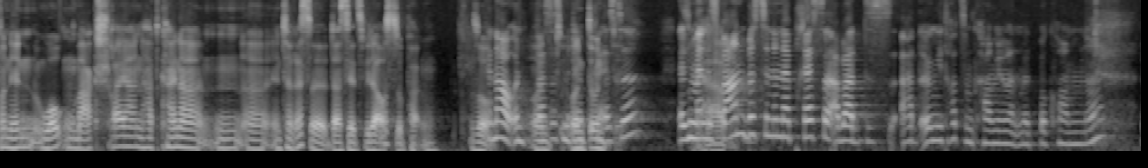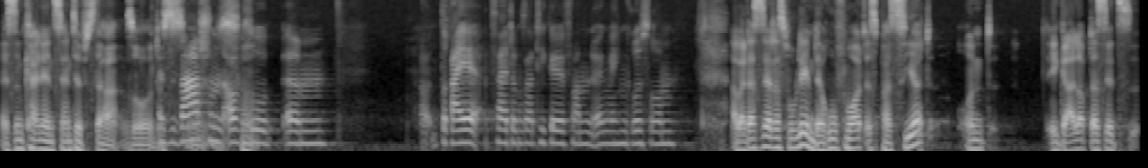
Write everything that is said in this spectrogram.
von den woken Marktschreiern hat keiner ein äh, Interesse, das jetzt wieder auszupacken. So. Genau, und, was ist mit und, der und- Presse? also ich meine, das Ja. war ein bisschen in der Presse, aber das hat irgendwie trotzdem kaum jemand mitbekommen, ne? Es sind keine Incentives da. So, das, Also es war äh, schon das, auf ja. so ähm, drei Zeitungsartikel von irgendwelchen größeren. Aber das ist ja das Problem. Der Rufmord ist passiert und egal, ob das jetzt äh,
